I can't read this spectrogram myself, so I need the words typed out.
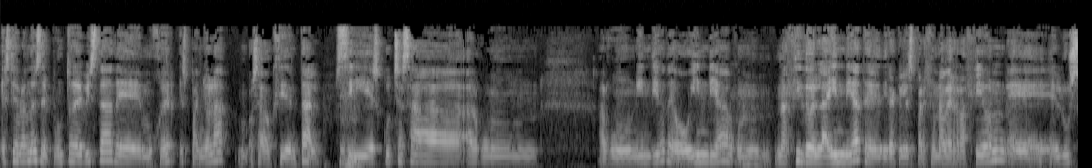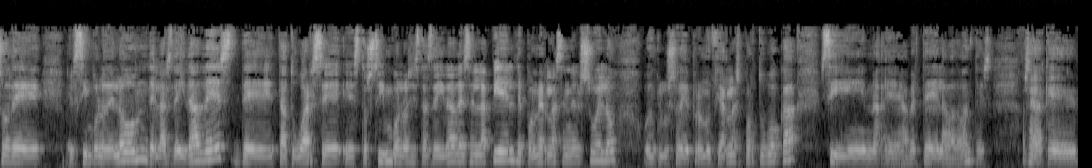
estoy hablando desde el punto de vista de mujer española, o sea, occidental. Si escuchas a algún algún indio de, o india, algún nacido en la India, te dirá que les parece una aberración eh, el uso de el símbolo del OM, de las deidades, de tatuarse estos símbolos y estas deidades en la piel, de ponerlas en el suelo o incluso de pronunciarlas por tu boca sin eh, haberte lavado antes. O sea que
